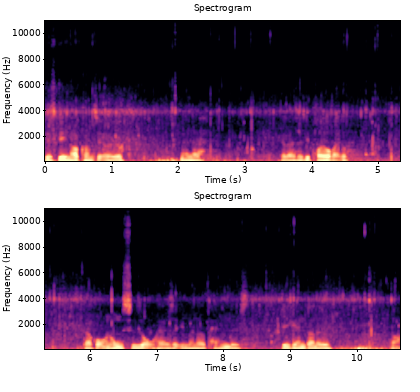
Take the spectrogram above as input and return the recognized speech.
Det skal I nok komme til at høre. Men uh, jeg vil altså lige prøve rev. Der går nogen sydover her, se med noget pandeløs. Igen dernede. Nå,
